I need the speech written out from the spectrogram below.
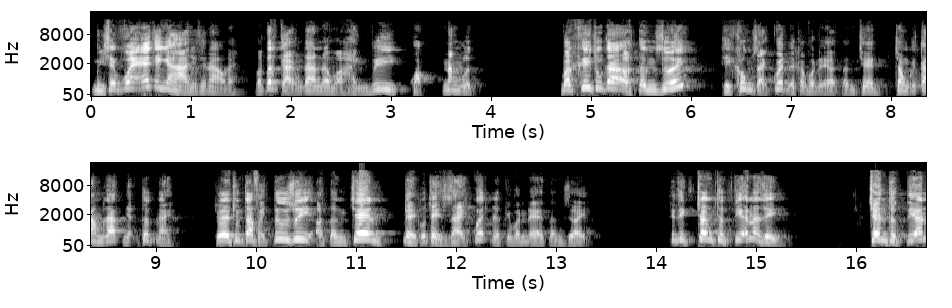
mình sẽ vẽ cái nhà như thế nào này. Và tất cả chúng ta nằm ở hành vi hoặc năng lực. Và khi chúng ta ở tầng dưới thì không giải quyết được các vấn đề ở tầng trên trong cái tam giác nhận thức này. Cho nên chúng ta phải tư duy ở tầng trên để có thể giải quyết được cái vấn đề ở tầng dưới. Thế thì trong thực tiễn là gì? Trên thực tiễn,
